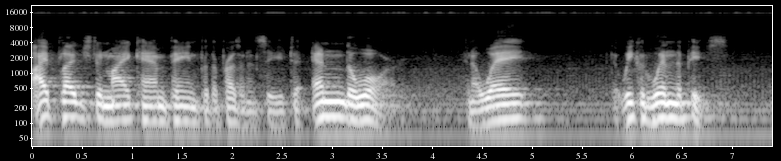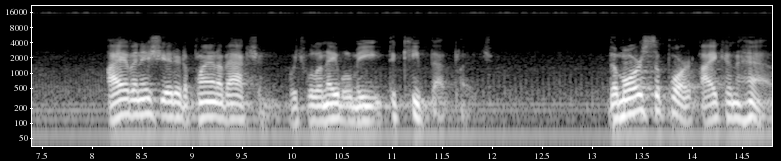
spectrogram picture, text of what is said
I pledged in my campaign for the presidency to end the war in a way that we could win the peace. I have initiated a plan of action which will enable me to keep that pledge. The more support I can have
